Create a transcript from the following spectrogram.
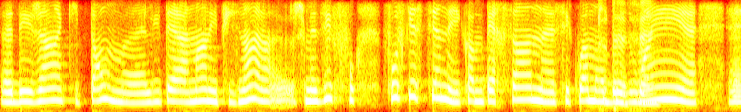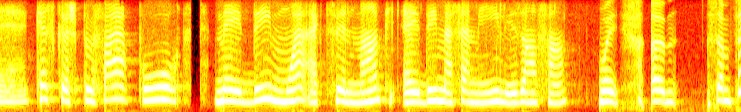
mhm. euh, des gens qui tombent euh, littéralement en épuisement. je me dis, faut, faut se questionner comme personne. C'est quoi mon besoin Qu'est-ce que je peux faire pour m'aider moi actuellement, puis aider ma famille, les enfants. Oui ça me fait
